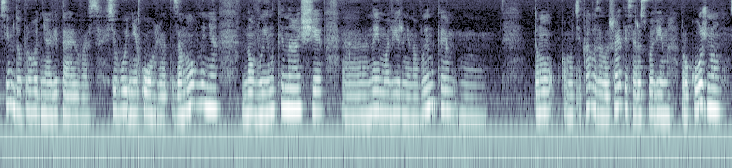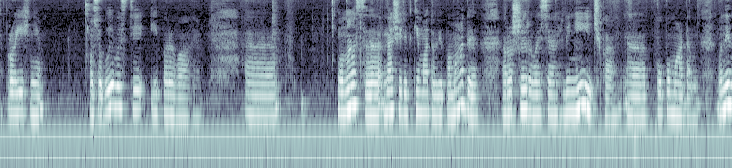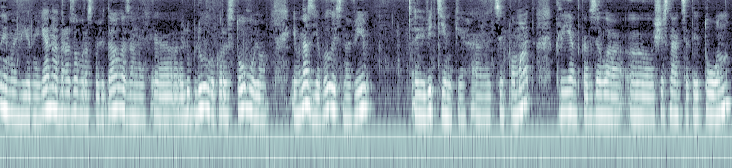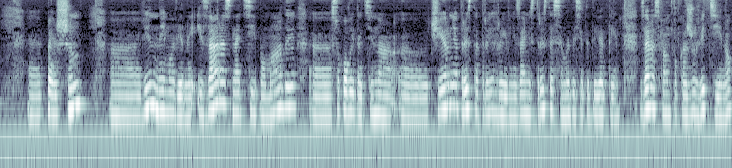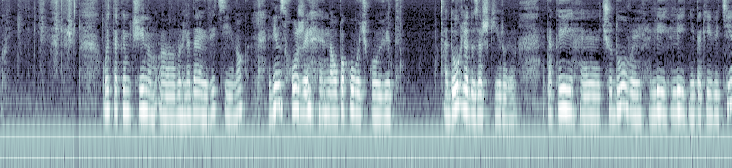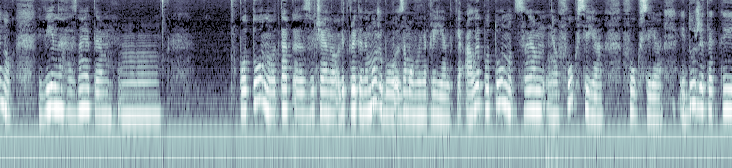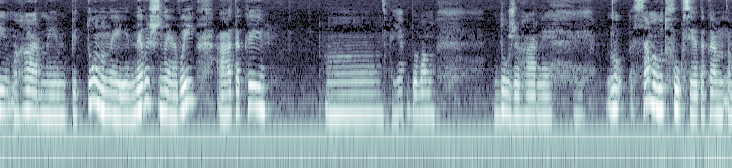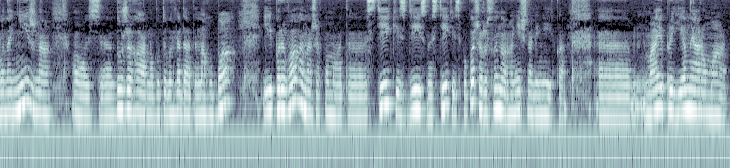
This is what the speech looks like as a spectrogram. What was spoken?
Всім доброго дня, вітаю вас. Сьогодні огляд замовлення, новинки наші, е, неймовірні новинки. Тому, кому цікаво, залишайтеся, розповім про кожну, про їхні особливості і переваги. У нас е, наші рідкі матові помади розширилася лінієчка е, по помадам. Вони неймовірні. Я неодноразово розповідала за них, е, люблю, використовую. І у нас з'явились нові відтінки цих помад. Клієнтка взяла е, 16 тон. е, Passion. Е, Він неймовірний. І зараз на ці помади е, соковита ціна е, червня 303 гривні замість 379. Зараз вам покажу відтінок. Ось таким чином е, виглядає відтінок. Він схожий на упаковочку від догляду за шкірою. Такий е, чудовий лі, літній такий відтінок. Він, знаєте, по тону, так, е, звичайно, відкрити не можу, бо замовлення клієнтки, але по тону це фуксія, фуксія і дуже такий гарний підтон у неї, не вишневий, а такий, як би вам дуже гарний. Ну, саме от фуксія така, вона ніжна, ось, дуже гарно буде виглядати на губах. І перевага наших помад е, стійкість, дійсно стійкість. По-перше, рослинна органічна лінійка, е, має приємний аромат.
